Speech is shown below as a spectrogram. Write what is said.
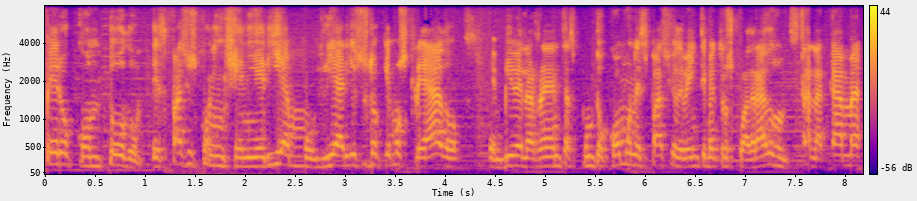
pero con todo, espacios con ingeniería mobiliaria, eso es lo que hemos creado en vivelasrentas.com, un espacio de 20 metros cuadrados donde está la cama,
